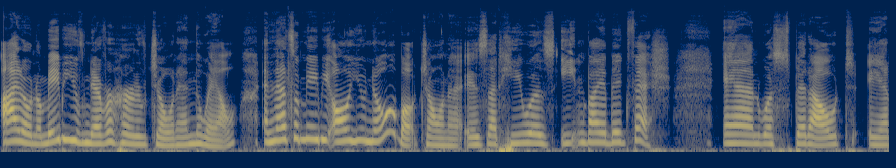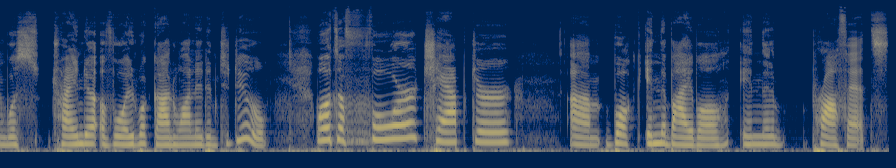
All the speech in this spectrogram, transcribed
I don't know, maybe you've never heard of Jonah and the whale, and that's what maybe all you know about Jonah is that he was eaten by a big fish and was spit out and was trying to avoid what God wanted him to do. Well, it's a four chapter um, book in the Bible, in the prophets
